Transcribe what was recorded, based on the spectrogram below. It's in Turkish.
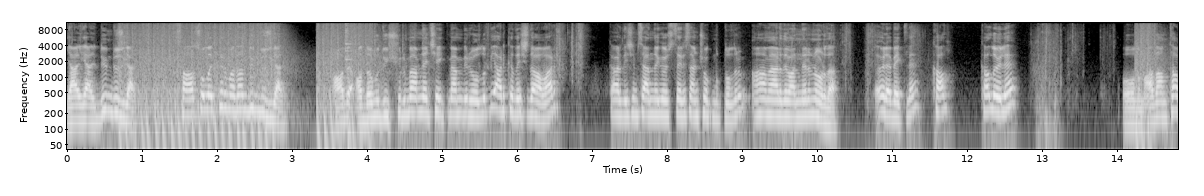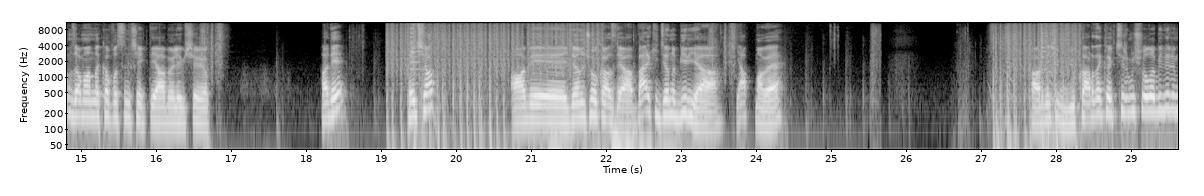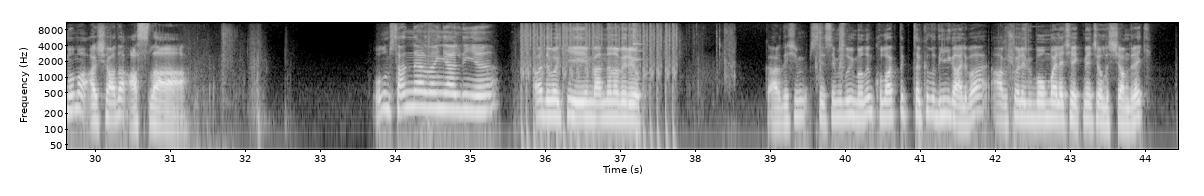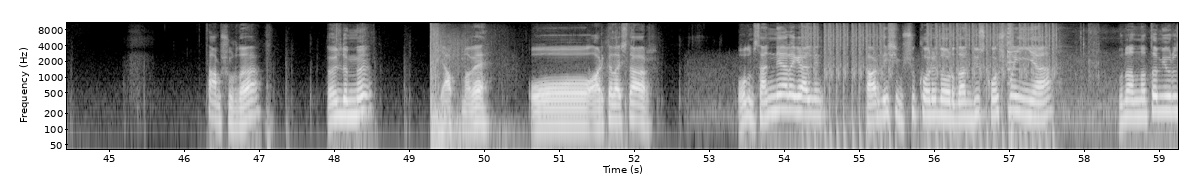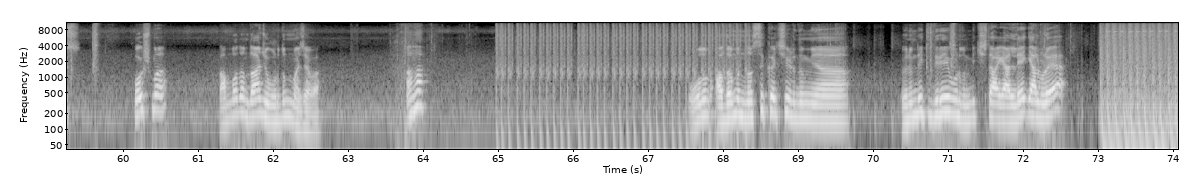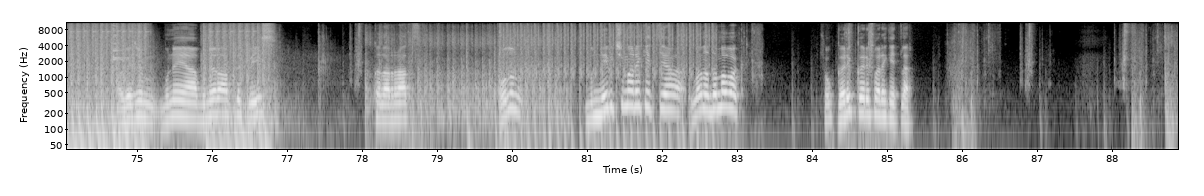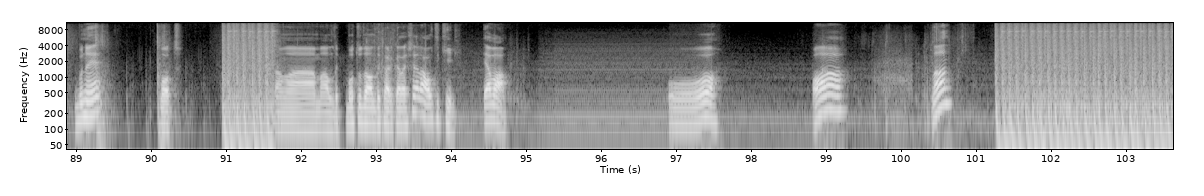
Gel gel dümdüz gel. Sağa sola kırmadan dümdüz gel. Abi adamı düşürmemle çekmem bir oldu. Bir arkadaşı daha var. Kardeşim sen de gösterirsen çok mutlu olurum. Aha merdivenlerin orada. Öyle bekle. Kal. Kal öyle. Oğlum adam tam zamanda kafasını çekti ya. Böyle bir şey yok. Hadi. Headshot. Abi canı çok az ya. Belki canı bir ya. Yapma be. Kardeşim yukarıda kaçırmış olabilirim ama aşağıda asla. Oğlum sen nereden geldin ya? Hadi bakayım benden haberi yok. Kardeşim sesimi duymadın. Kulaklık takılı değil galiba. Abi şöyle bir bombayla çekmeye çalışacağım direkt. Tam şurada. Öldün mü? Yapma be. Oo arkadaşlar. Oğlum sen ne ara geldin? Kardeşim şu koridordan düz koşmayın ya. Bunu anlatamıyoruz. Koşma. Ben bu adamı daha önce vurdum mu acaba? Aha. Oğlum adamı nasıl kaçırdım ya? Önümdeki direği vurdum. Bir kişi daha geldi. Gel buraya. Agacım bu ne ya? Bu ne rahatlık reis? Bu kadar rahat. Oğlum bu ne biçim hareket ya? Lan adama bak. Çok garip garip hareketler. Bu ne? Bot. Tamam aldık. Botu da aldık arkadaşlar. 6 kill. Devam. Oo. Aa. Lan.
